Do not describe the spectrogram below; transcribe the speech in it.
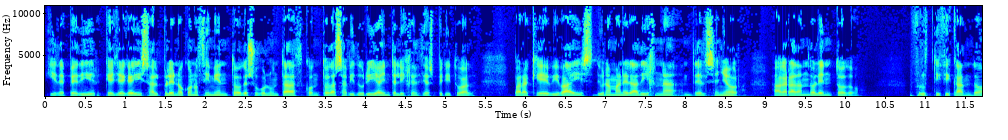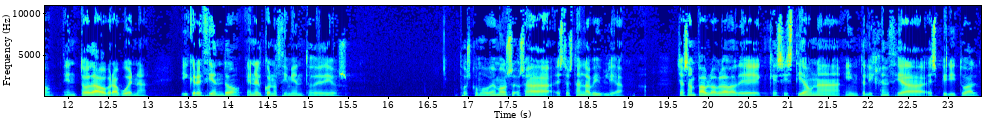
y de pedir que lleguéis al pleno conocimiento de su voluntad con toda sabiduría e inteligencia espiritual, para que viváis de una manera digna del Señor, agradándole en todo, fructificando en toda obra buena y creciendo en el conocimiento de Dios. Pues como vemos, o sea, esto está en la Biblia. Ya San Pablo hablaba de que existía una inteligencia espiritual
